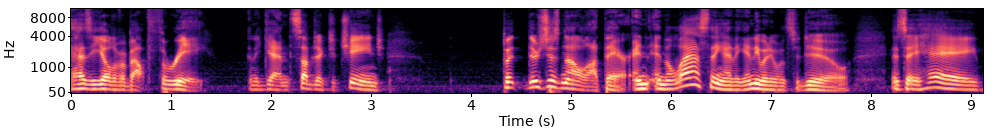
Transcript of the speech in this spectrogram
has a yield of about three, and again subject to change but there's just not a lot there. And and the last thing I think anybody wants to do is say, hey, I'm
